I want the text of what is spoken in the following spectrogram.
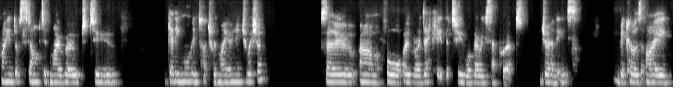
kind of started my road to getting more in touch with my own intuition. So, um, for over a decade, the two were very separate journeys because I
